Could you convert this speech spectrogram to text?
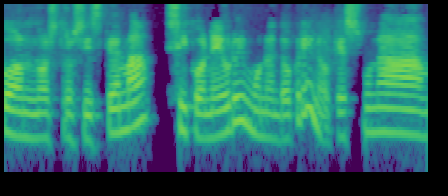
con nuestro sistema psiconeuroinmunoendocrino, que es una,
